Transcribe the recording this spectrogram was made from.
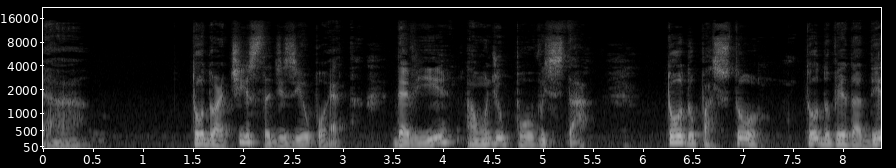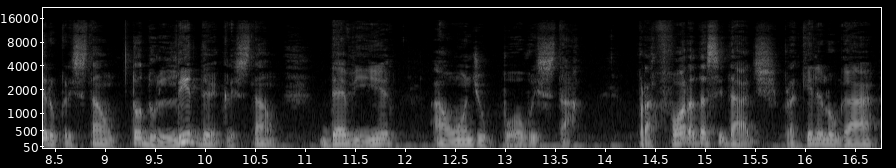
Ah, todo artista, dizia o poeta, deve ir aonde o povo está. Todo pastor, todo verdadeiro cristão, todo líder cristão deve ir aonde o povo está. Para fora da cidade, para aquele lugar,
